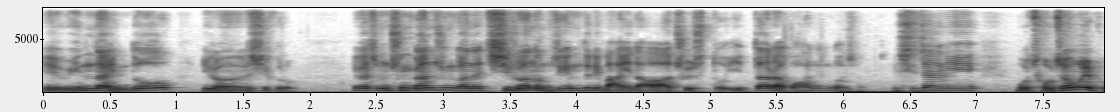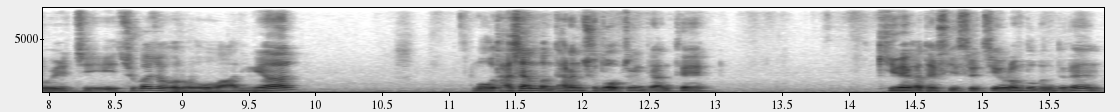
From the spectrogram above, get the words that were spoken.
예, 윈라인도 이런 식으로. 그러니까 좀 중간중간에 지루한 움직임들이 많이 나와줄 수도 있다라고 하는 거죠. 시장이 뭐 조정을 보일지 추가적으로 아니면 뭐 다시 한번 다른 주도 업종들한테 기회가 될 수 있을지 이런 부분들은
